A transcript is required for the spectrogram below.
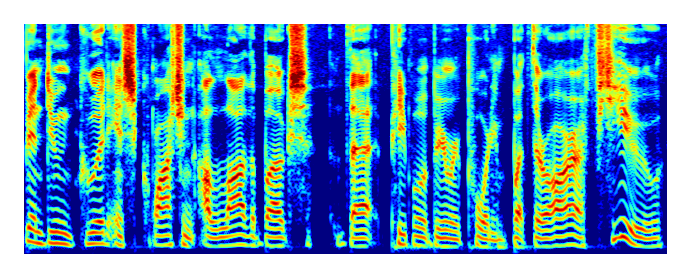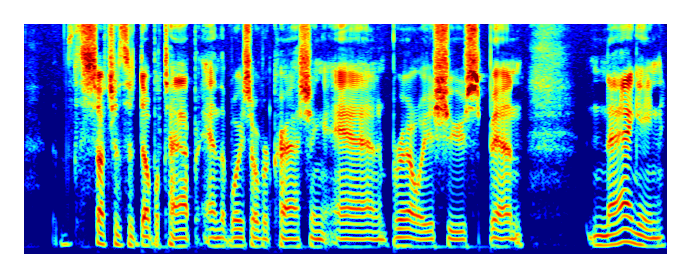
been doing good in squashing a lot of the bugs that people have been reporting, but there are a few, such as the double tap and the voiceover crashing and braille issues, been nagging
